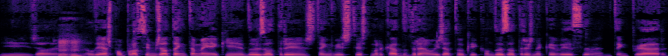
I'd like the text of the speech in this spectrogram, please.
E já, uhum. aliás, para o próximo já tenho também aqui dois ou três, tenho visto este mercado de verão e já estou aqui com dois ou três na cabeça, mano. tenho que pegar.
